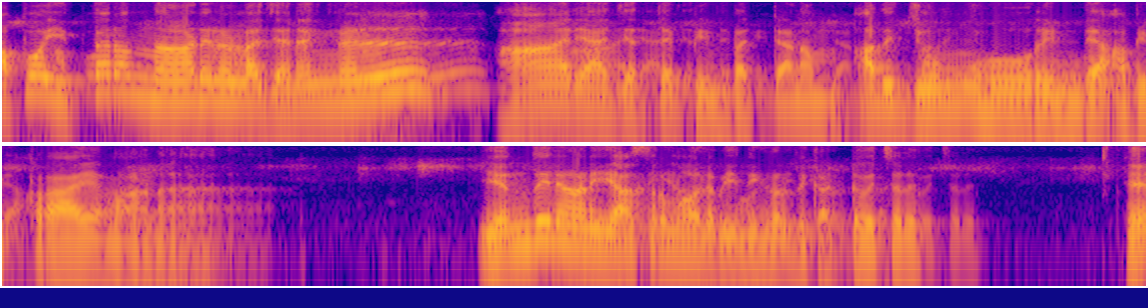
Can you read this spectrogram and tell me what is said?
അപ്പോ ഇത്തരം നാടിലുള്ള ജനങ്ങൾ ആ രാജ്യത്തെ പിൻപറ്റണം. അത് ജുംഹൂറിന്റെ അഭിപ്രായമാണ്. എന്തിനാണ് ഈ അസ്ര മൗലവി നിങ്ങൾ ഇത് കട്ടുവെച്ചത്? ഏ?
